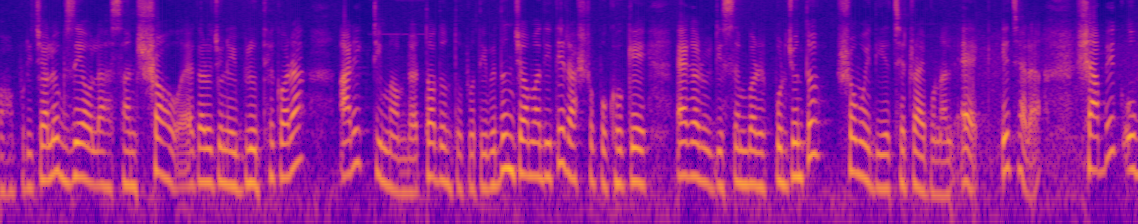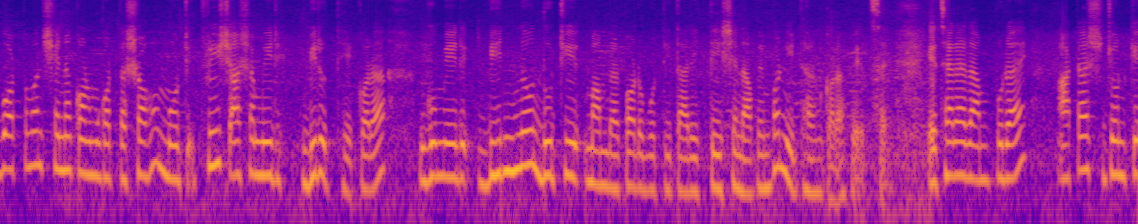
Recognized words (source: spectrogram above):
মহাপরিচালক জিয়াউল আহসান সহ এগারো জনের বিরুদ্ধে করা আরেকটি মামলার তদন্ত প্রতিবেদন জমা দিতে রাষ্ট্রপক্ষকে এগারোই ডিসেম্বর পর্যন্ত সময় দিয়েছে ট্রাইব্যুনাল এক। এছাড়া সাবেক ও বর্তমান সেনা কর্মকর্তা সহ মোট ত্রিশ আসামির বিরুদ্ধে করা গুমের ভিন্ন দুটি মামলার পরবর্তী তারিখ তেইশে নভেম্বর নির্ধারণ করা হয়েছে। এছাড়া রামপুরায় আটাশ জনকে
